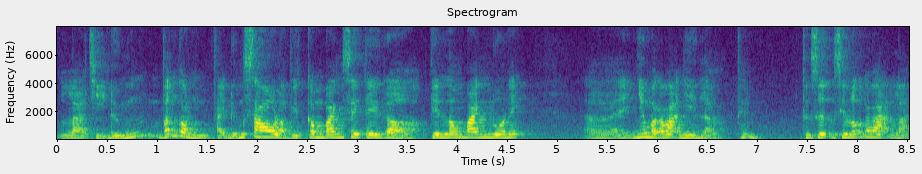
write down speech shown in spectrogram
là chỉ đứng vẫn còn phải đứng sau là Vietcombank, CTG, Tiên Long Bank luôn ấy. Đấy, nhưng mà các bạn nhìn là thực sự xin lỗi các bạn là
